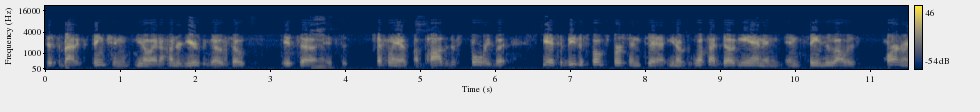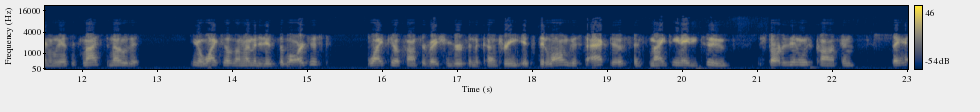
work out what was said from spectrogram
just about extinction, you know, at a hundred years ago. So it's a Yeah. it's a, definitely a, a positive story. But yeah, to be the spokesperson to you know, once I dug in and and seen who I was partnering with, it's nice to know that you know Whitetails Unlimited is the largest whitetail conservation group in the country. It's the longest active since 1982. It started in Wisconsin. They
